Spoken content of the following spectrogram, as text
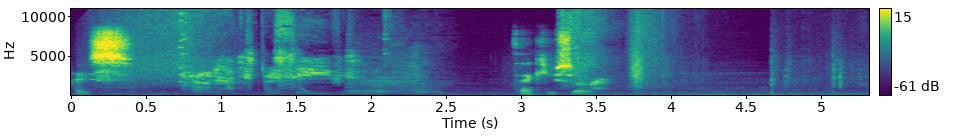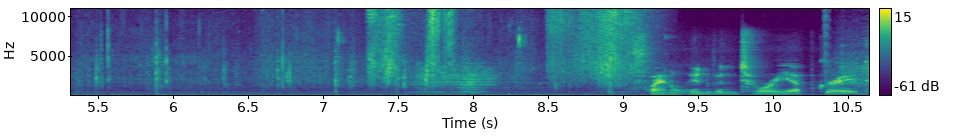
Nice. Thank you, sir. Final inventory upgrade.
